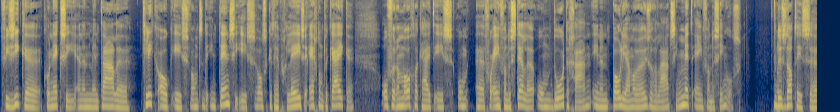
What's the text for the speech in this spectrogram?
fysieke connectie en een mentale klik ook is. Want de intentie is, zoals ik het heb gelezen, echt om te kijken of er een mogelijkheid is om eh, voor een van de stellen om door te gaan in een polyamoreuze relatie met een van de singles. Dus dat is eh,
